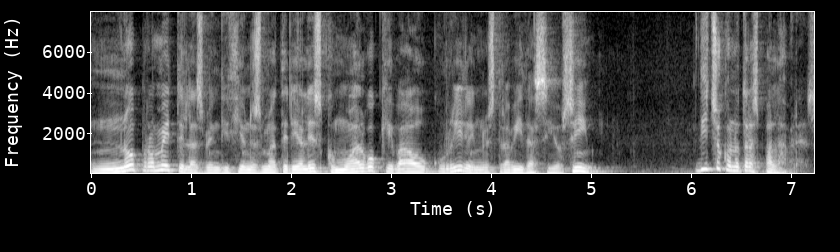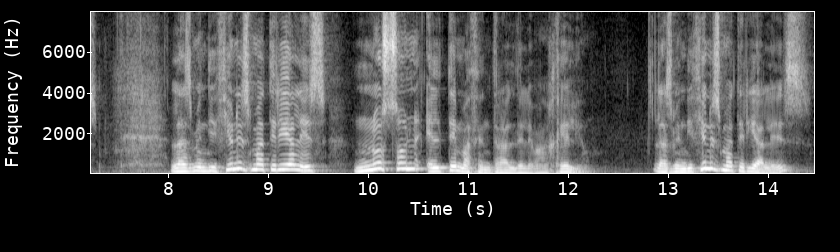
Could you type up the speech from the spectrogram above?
no promete las bendiciones materiales como algo que va a ocurrir en nuestra vida sí o sí. Dicho con otras palabras, las bendiciones materiales no son el tema central del Evangelio. Las bendiciones materiales,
